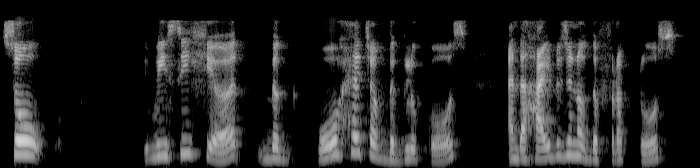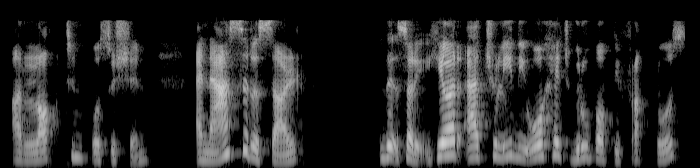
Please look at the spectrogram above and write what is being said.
So we see here the OH of the glucose and the hydrogen of the fructose are locked in position and as a result, the, sorry, here actually the OH group of the fructose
